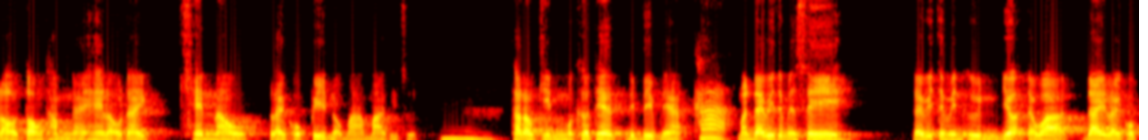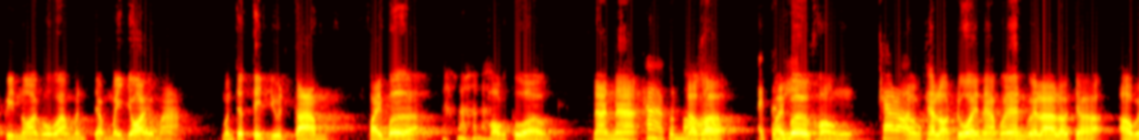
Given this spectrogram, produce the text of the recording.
เราต้องทำไงให้เราได้เค้นเอาไลโคปีนออกมามากที่สุดอืม ถ้าเรากินมะเขือเทศดิบๆเนี่ยค่ะมันได้วิตามินซีได้วิตามินอื่น เยอะแต่ว่าได้ไลโคปีนน้อยเพราะว่ามันจะไม่ย่อยออกมา มันจะติดอยู่ตามไฟเบอร์อะของตัวนั้นนะค่ะคุณหมอแล้วก็ไอ้ตัวไฟนี้เบอร์ของแครอทเอ่อแครอทด้วยนะเพราะฉะนั้นเวลาเราจะเอาไป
